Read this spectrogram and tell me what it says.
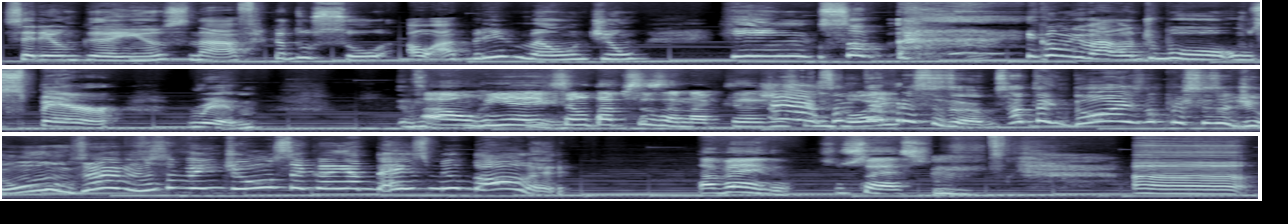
seriam ganhos na África do Sul ao abrir mão de um rim. So... Como que falam? Tipo, um spare rim. Ah, um rim aí que você não tá precisando, né? Porque a gente É, tem você não tá dois. precisando. Você tem dois, não precisa de um. Você você vende um, você ganha 10 mil dólares. Tá vendo? Sucesso. Ah,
